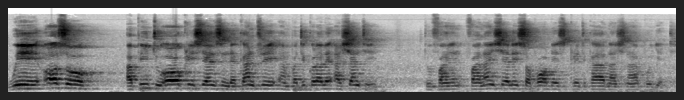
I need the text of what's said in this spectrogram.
We also appeal to all Christians in the country and particularly Ashanti to fin financially support this critical national project.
